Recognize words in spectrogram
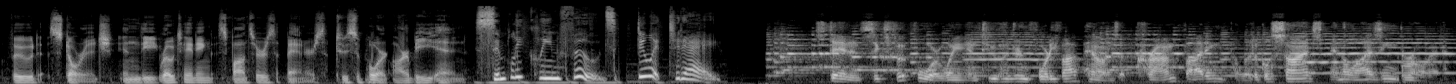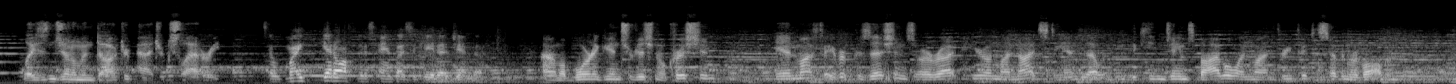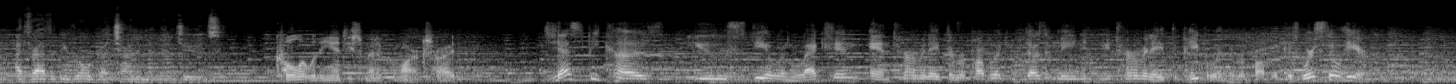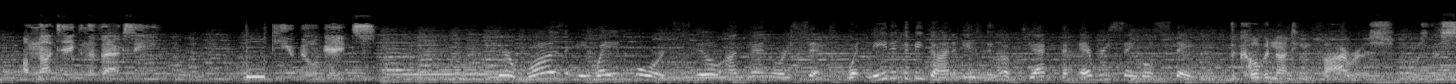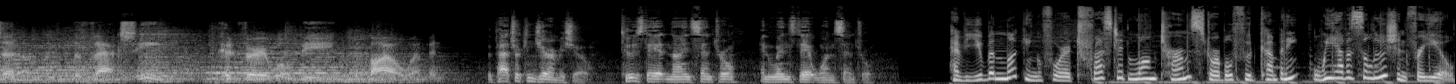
food storage in the rotating sponsors banners to support RBN. Simply Clean Foods. Do it today. Standing six foot four, weighing 245 pounds of crime fighting, political science analyzing brawn. Ladies and gentlemen, Dr. Patrick Slattery. So, Mike, get off this anti cicada agenda. I'm a born again traditional Christian, and my favorite possessions are right here on my nightstand. That would be the King James Bible and my 357 revolver. I'd rather be ruled by Chinamen than Jews. Cool it with the anti Semitic remarks, right? Just because you steal an election and terminate the Republic doesn't mean you terminate the people in the Republic, because we're still here. I'm not taking the vaccine. Fuck you, Bill Gates. There was a way forward still on January 6th. What needed to be done is to object to every single state. The COVID 19 virus was the setup. The vaccine could very well be the bioweapon. The Patrick and Jeremy Show, Tuesday at 9 Central and Wednesday at 1 Central. Have you been looking for a trusted long term storable food company? We have a solution for you.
